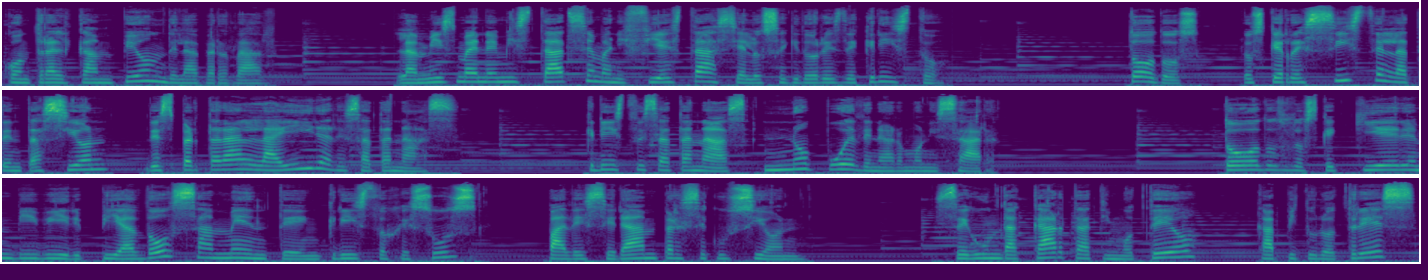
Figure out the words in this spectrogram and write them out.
contra el campeón de la verdad. La misma enemistad se manifiesta hacia los seguidores de Cristo. Todos los que resisten la tentación despertarán la ira de Satanás. Cristo y Satanás no pueden armonizar. Todos los que quieren vivir piadosamente en Cristo Jesús padecerán persecución. Segunda carta a Timoteo, capítulo 3,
